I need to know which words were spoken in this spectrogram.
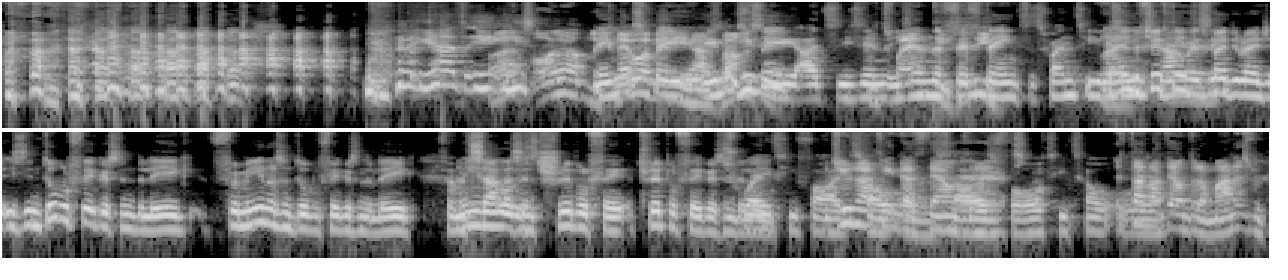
Mane. he has. He, he's. I haven't a He must how many be. has He must done. be. I'd- He's in. He's in the 20s, he? fifteen to twenty range. He's range. in the 15 to 20 range. He's in double figures in the league. Firmino's in double figures in the league. and Firmino Salah's in triple fi- triple figures in the league. Twenty-five. Do you not think that's down and to- Salah's forty total? Is that yeah. not down to the management?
